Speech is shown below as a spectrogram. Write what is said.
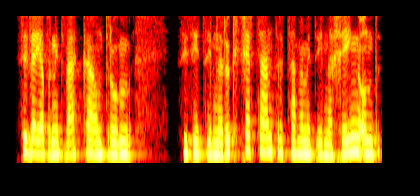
Sie wollen aber nicht weggehen und darum Sie jetzt in einem Rückkehrzentrum zusammen mit ihren Kindern und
